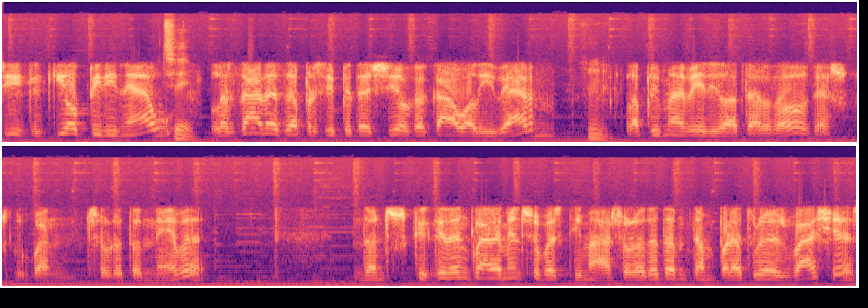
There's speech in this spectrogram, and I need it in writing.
sigui que aquí al Pirineu, Sí. les dades de precipitació que cau a l'hivern, Mm. la primavera i la tardor, que és quan sobretot neva, doncs que queden clarament subestimades, sobretot amb temperatures baixes,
